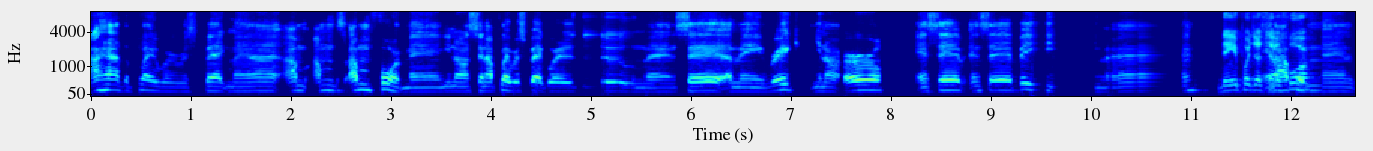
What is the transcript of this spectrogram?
I have to play with respect, man. I, am I'm, I'm I'm for it, man. You know what I'm saying? I play respect where it's due, man. Said, I mean, Rick, you know, Earl, and said and said B, man. Then you put yourself for man.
